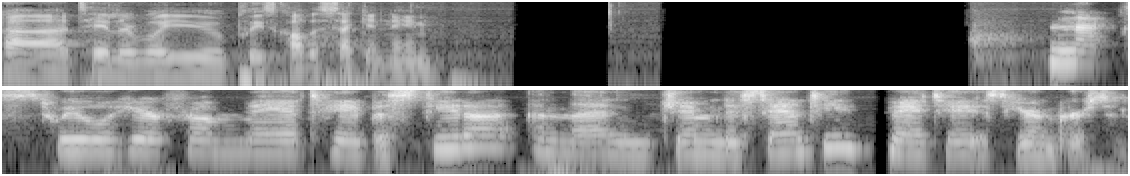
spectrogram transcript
Uh, Taylor, will you please call the second name? Next, we will hear from Mayate Bastida and then Jim DeSanti. Mayate is here in person.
